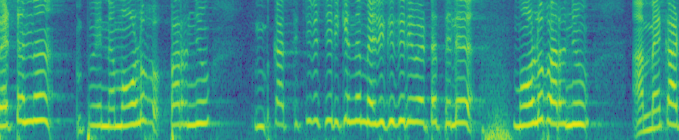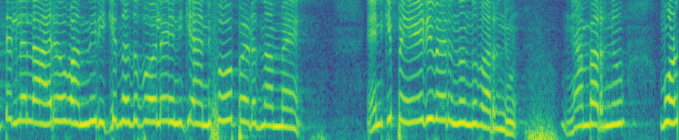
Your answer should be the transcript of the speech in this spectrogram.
പെട്ടെന്ന് പിന്നെ മോൾ പറഞ്ഞു കത്തിച്ച് വെച്ചിരിക്കുന്ന മെഴുകുതിരി വെട്ടത്തിൽ മോൾ പറഞ്ഞു അമ്മേ കട്ടിലിൽ ആരോ വന്നിരിക്കുന്നത് പോലെ എനിക്ക് അനുഭവപ്പെടുന്ന അമ്മേ. എനിക്ക് പേടി വരുന്നെന്ന് പറഞ്ഞു. ഞാൻ പറഞ്ഞു മോൾ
